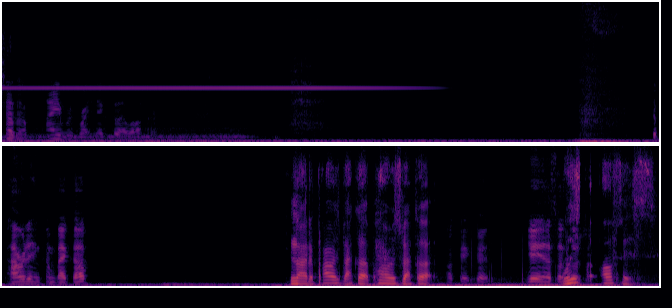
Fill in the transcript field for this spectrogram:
Shut up. I was right next to that locker. The power didn't come back up? No, the power's back up. Power's back up. Okay, good. Yeah, that's what Where's the office?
